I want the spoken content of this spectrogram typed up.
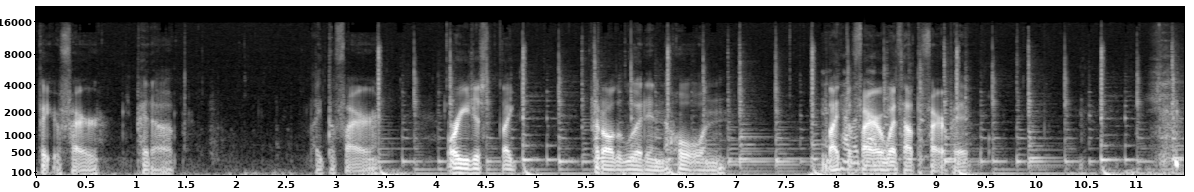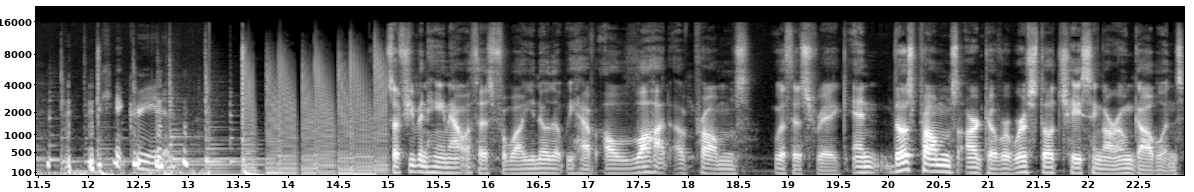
put your fire pit up, light the fire, or you just like put all the wood in the hole and light the fire without the fire pit. Get creative. So if you've been hanging out with us for a while, you know that we have a lot of problems with this rig. And those problems aren't over. We're still chasing our own goblins.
